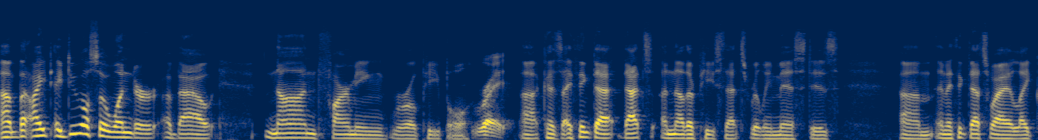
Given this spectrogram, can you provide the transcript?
Um, but I, I do also wonder about non-farming rural people, Right. because I think that that's another piece that's really missed is, um, and I think that's why I like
